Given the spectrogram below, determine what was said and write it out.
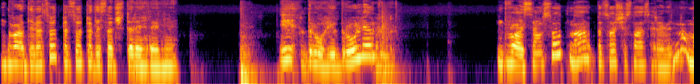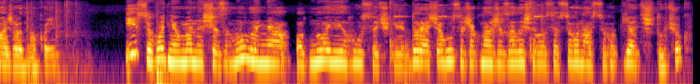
2 900 554 гривні. І другий бролер 2 700 на 516 гривень. Ну, майже однакові. І сьогодні в мене ще замовлення одної гусочки. До речі, гусочок в нас вже залишилося всього-навсього 5 штучок.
